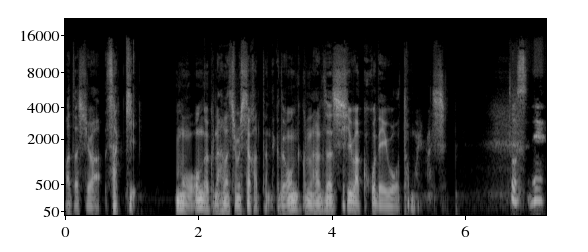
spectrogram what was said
私はさっき。もう音楽の話もしたかったんだけど、音楽の話はここで言おうと思いましそうですね。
